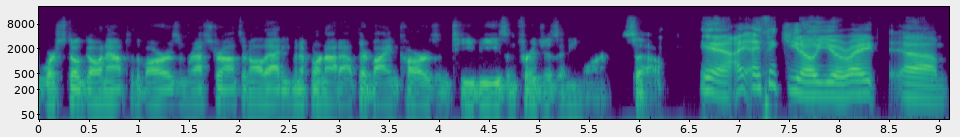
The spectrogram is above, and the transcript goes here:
we're still going out to the bars and restaurants and all that, even if we're not out there buying cars and TVs and fridges anymore anymore. So yeah, I, I think you know you're right. Um,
